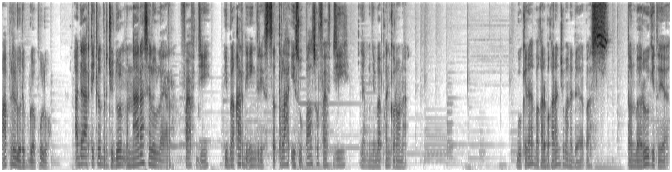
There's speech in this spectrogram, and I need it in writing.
April 2020, ada artikel berjudul Menara Seluler 5G dibakar di Inggris setelah isu palsu 5G yang menyebabkan corona. Gue kira bakar-bakaran cuma ada pas tahun baru gitu ya.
